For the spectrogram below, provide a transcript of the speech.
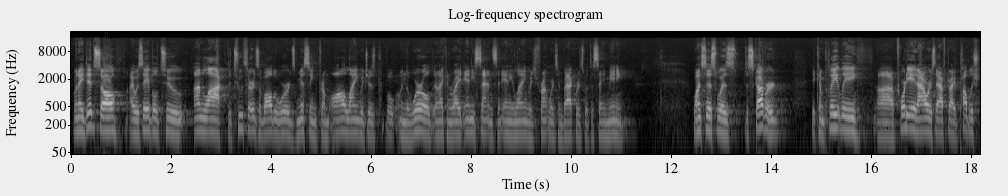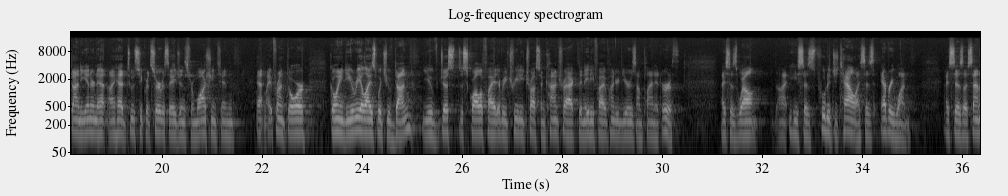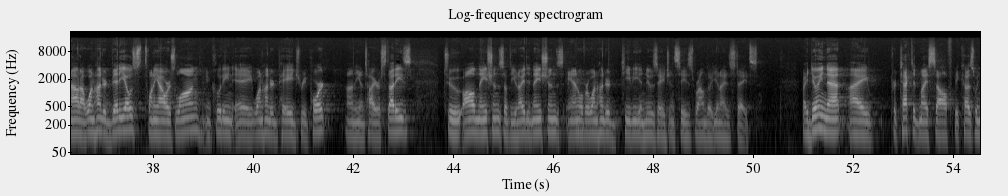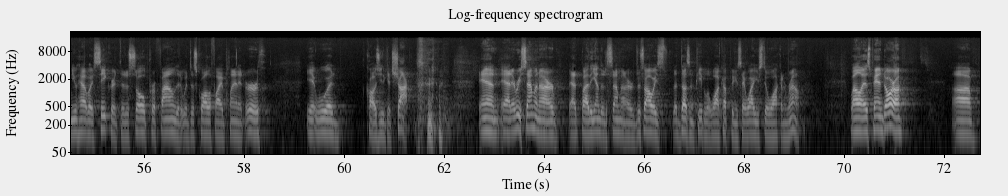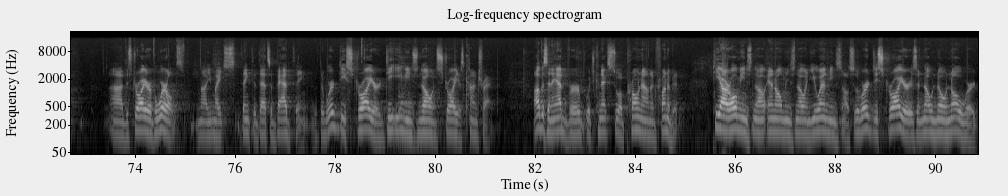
When I did so, I was able to unlock the two thirds of all the words missing from all languages in the world, and I can write any sentence in any language, frontwards and backwards, with the same meaning. Once this was discovered, it completely, uh, 48 hours after I published on the internet, I had two Secret Service agents from Washington at my front door going, Do you realize what you've done? You've just disqualified every treaty, trust, and contract in 8,500 years on planet Earth. I says, Well, uh, he says, Who did you tell? I says, Everyone. I says, I sent out uh, 100 videos, 20 hours long, including a 100 page report on the entire studies to all nations of the United Nations and over 100 TV and news agencies around the United States. By doing that, I protected myself because when you have a secret that is so profound that it would disqualify planet Earth, it would cause you to get shot. and at every seminar, at, by the end of the seminar, there's always a dozen people that walk up to you and say, Why are you still walking around? Well, as Pandora, uh, uh, destroyer of worlds. Now, you might think that that's a bad thing. The word destroyer, DE means no, and stroy is contract. Of is an adverb which connects to a pronoun in front of it. PRO means no, NO means no, and UN means no. So the word destroyer is a no, no, no word.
